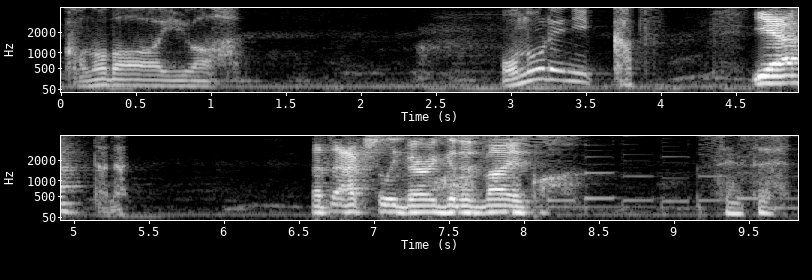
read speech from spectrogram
この場合は己に勝つ Yeah, だな that's actually very good advice. 先生連敗のこと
